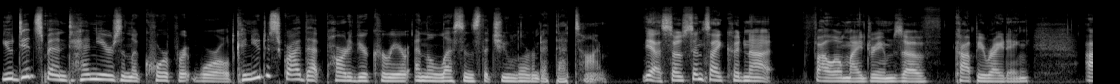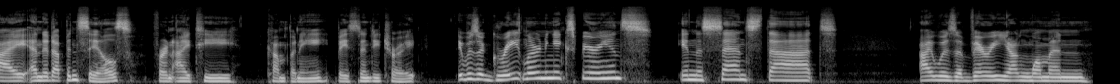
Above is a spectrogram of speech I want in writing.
You did spend 10 years in the corporate world. Can you describe that part of your career and the lessons that you learned at that time? Yeah. So, since I could not follow my dreams of copywriting, I ended up in sales for an IT company based in Detroit. It was a great learning experience in the sense that I was a very young woman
